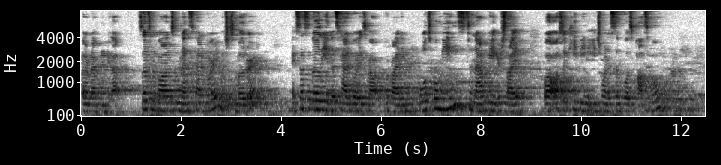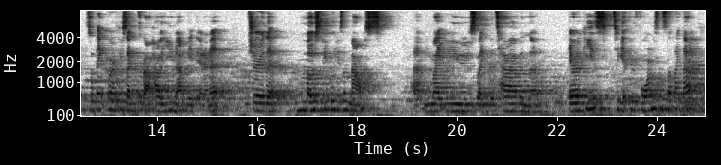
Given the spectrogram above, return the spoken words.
but I'm not going to do that. So let's move on to the next category, which is motor. Accessibility in this category is about providing multiple means to navigate your site while also keeping each one as simple as possible. So think for a few seconds about how you navigate the internet. I'm sure that most people use a mouse. Um, you might use like the tab and the arrow keys to get through forms and stuff like that.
